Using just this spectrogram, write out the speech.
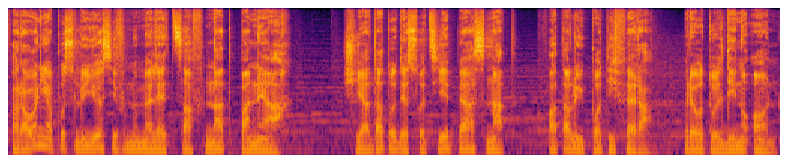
Faraon i-a pus lui Iosif numele Țafnat Paneah și i-a dat-o de soție pe Asnat, fata lui Potifera, preotul din On.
